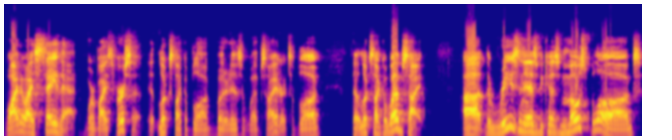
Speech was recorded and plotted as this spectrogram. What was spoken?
why do I say that? Or vice versa. It looks like a blog but it is a website or it's a blog that looks like a website. Uh, the reason is because most blogs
